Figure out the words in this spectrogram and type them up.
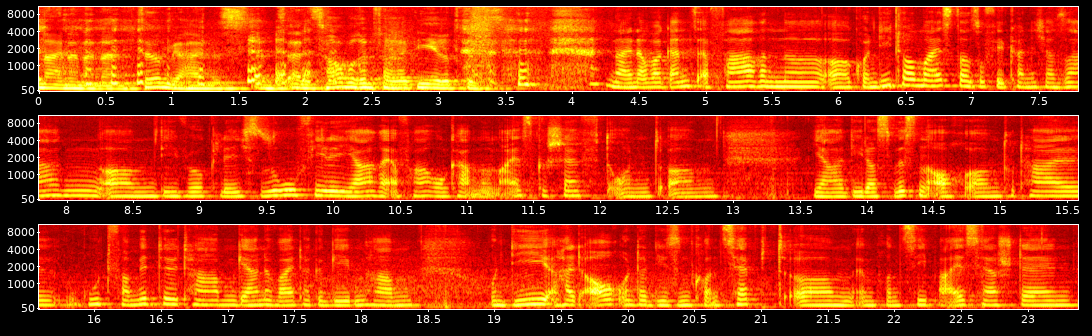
Nein, nein, nein, nein. Firmengeheimnis. Eine Zauberin verrät ihre Tricks. Nein, aber ganz erfahrene äh, Konditormeister, so viel kann ich ja sagen, ähm, die wirklich so viele Jahre Erfahrung haben im Eisgeschäft und ähm, ja, die das Wissen auch ähm, total gut vermittelt haben, gerne weitergegeben haben und die halt auch unter diesem Konzept ähm, im Prinzip Eis herstellen,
